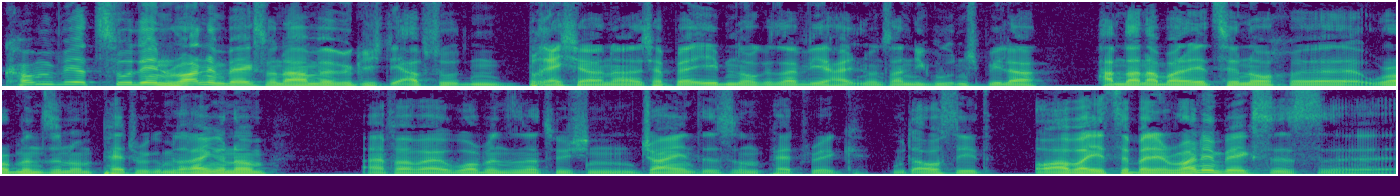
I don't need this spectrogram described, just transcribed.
kommen wir zu den Running Backs und da haben wir wirklich die absoluten Brecher. Ne? Ich habe ja eben noch gesagt, wir halten uns an die guten Spieler, haben dann aber jetzt hier noch äh, Robinson und Patrick mit reingenommen. Einfach weil Robinson natürlich ein Giant ist und Patrick gut aussieht. Oh, aber jetzt hier bei den Running Backs ist äh,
